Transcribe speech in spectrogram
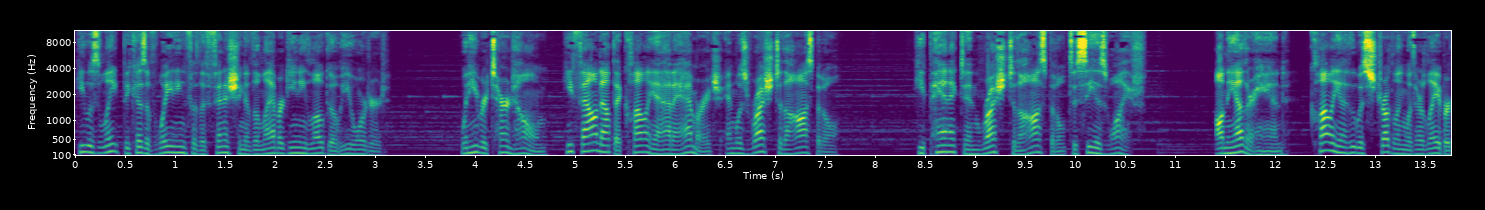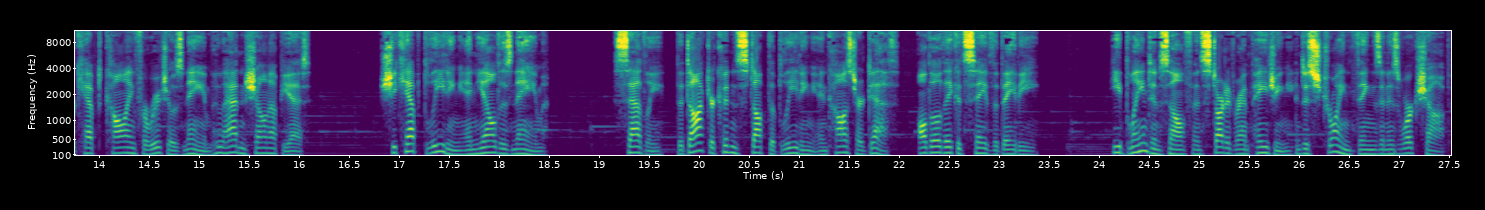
he was late because of waiting for the finishing of the Lamborghini logo he ordered. When he returned home, he found out that Clelia had a hemorrhage and was rushed to the hospital. He panicked and rushed to the hospital to see his wife. On the other hand, Clelia who was struggling with her labor kept calling for Ferruccio's name who hadn't shown up yet. She kept bleeding and yelled his name. Sadly, the doctor couldn't stop the bleeding and caused her death, although they could save the baby. He blamed himself and started rampaging and destroying things in his workshop.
